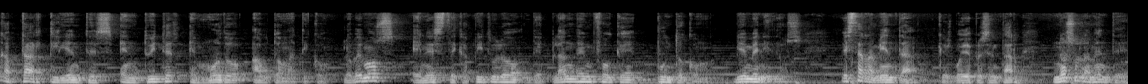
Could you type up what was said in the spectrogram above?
captar clientes en Twitter en modo automático? Lo vemos en este capítulo de plandeenfoque.com. Bienvenidos. Esta herramienta que os voy a presentar no solamente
